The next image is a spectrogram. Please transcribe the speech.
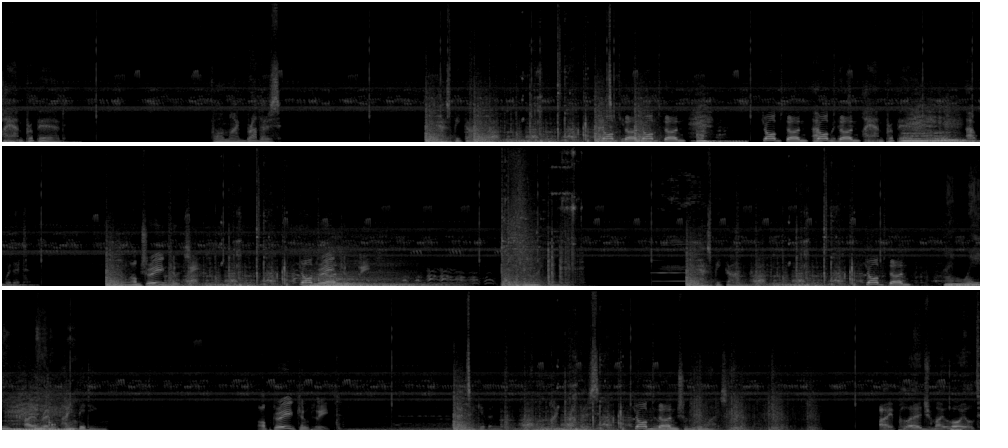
I am prepared. For my brothers It has begun. Job's done. Job's done. Job's done. Out Job's done. It. I am prepared. Out with it. Upgrade complete. Job's done. complete. Has begun. Job's done. I'm waiting. I am ready. I'm bidding. Upgrade complete. That's a given. For my brothers, Job's no done. one shall be the. I pledge my loyalty.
